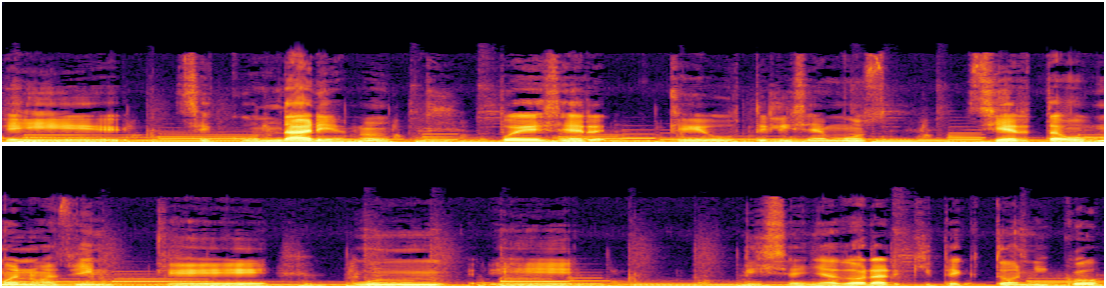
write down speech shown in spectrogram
eh, secundaria, ¿no? Puede ser que utilicemos cierta, o bueno, más bien que un eh, diseñador arquitectónico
